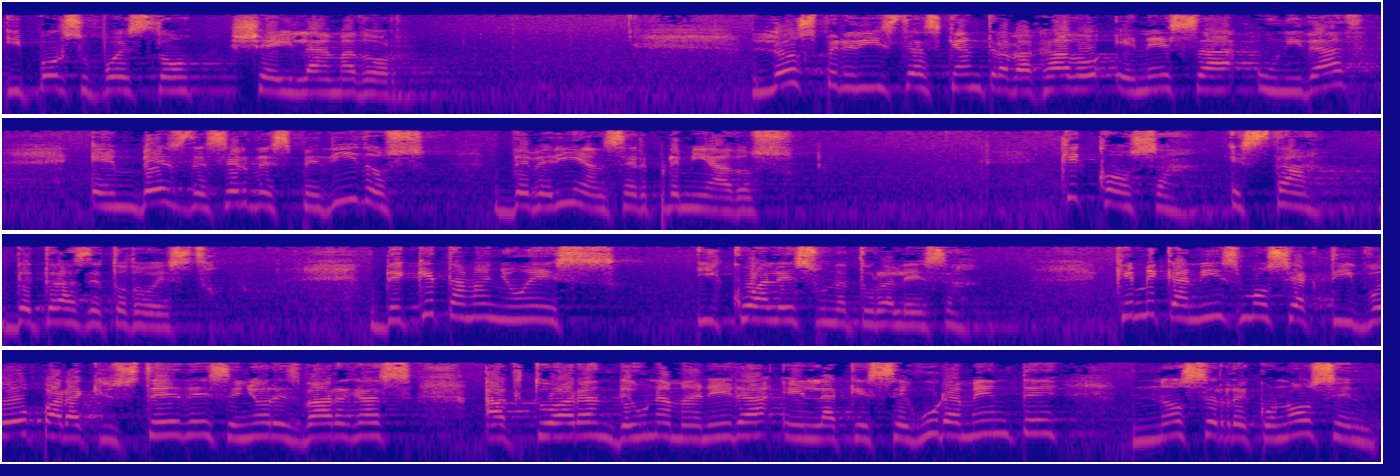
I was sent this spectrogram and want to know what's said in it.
y, por supuesto, Sheila Amador. Los periodistas que han trabajado en esa unidad, en vez de ser despedidos, deberían ser premiados. ¿Qué cosa está detrás de todo esto? ¿De qué tamaño es y cuál es su naturaleza? ¿Qué mecanismo se activó para que ustedes, señores Vargas, actuaran de una manera en la que seguramente no se reconocen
